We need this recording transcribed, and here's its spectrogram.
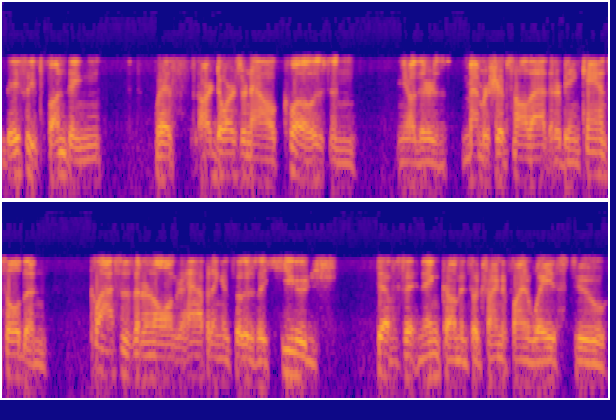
basically funding with our doors are now closed and you know there's memberships and all that that are being canceled and classes that are no longer happening and so there's a huge deficit in income and so trying to find ways to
